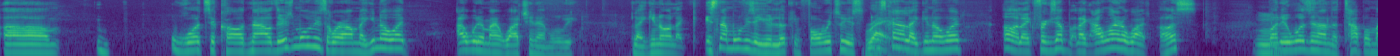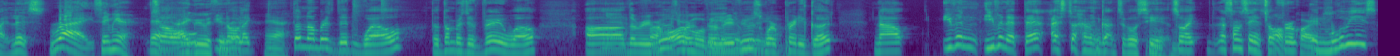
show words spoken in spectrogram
Um, what's it called? Now there's movies where I'm like, you know what, I wouldn't mind watching that movie. Like you know, like it's not movies that you're looking forward to. It's, Right. it's kind of like you know what. Oh, like for example, like I wanted to watch Us, but it wasn't on the top of my list. Right. Same here. Yeah, so I agree with you. You know, there. like yeah. the numbers did well. The numbers did very well. Uh, Yeah, the reviews were, movie, the reviews were pretty good. Now, even even at that, I still haven't gotten to go see it. So I, mm-hmm. that's what I'm saying. So Oh, for in movies,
